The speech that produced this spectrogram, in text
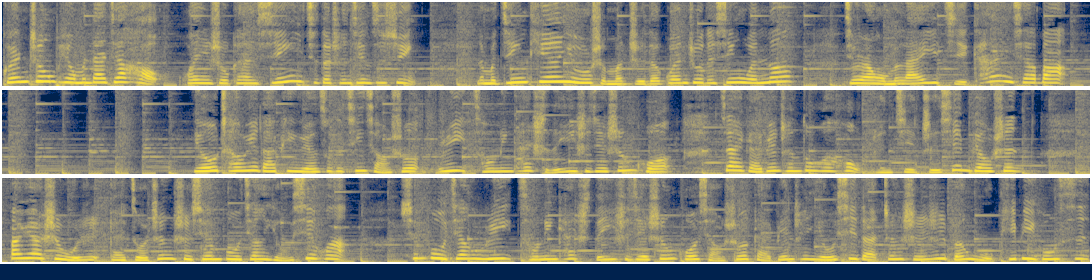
观众朋友们，大家好，欢迎收看新一期的澄清资讯。那么今天又有什么值得关注的新闻呢？就让我们来一起看一下吧。由长月达平元素的轻小说《Re 从零开始的异世界生活》在改编成动画后，人气直线飙升。八月二十五日，该作正式宣布将游戏化。宣布将《Re 从零开始的异世界生活》小说改编成游戏的，正是日本五 PB 公司。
